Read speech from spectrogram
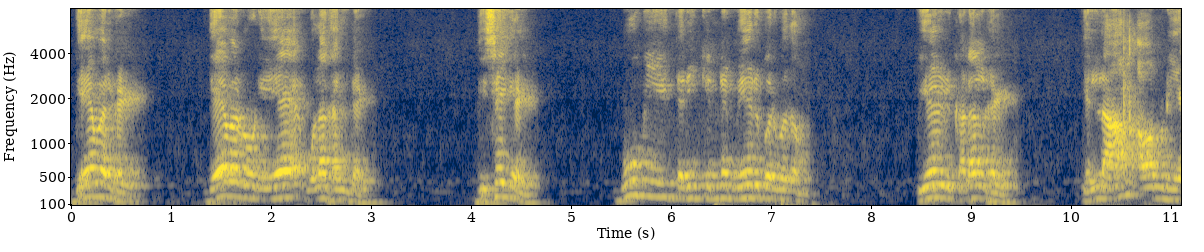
தேவர்கள் தேவர்களுடைய உலகங்கள் திசைகள் பூமியை தரிக்கின்ற மேறு பர்வதம் ஏழு கடல்கள் எல்லாம் அவனுடைய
